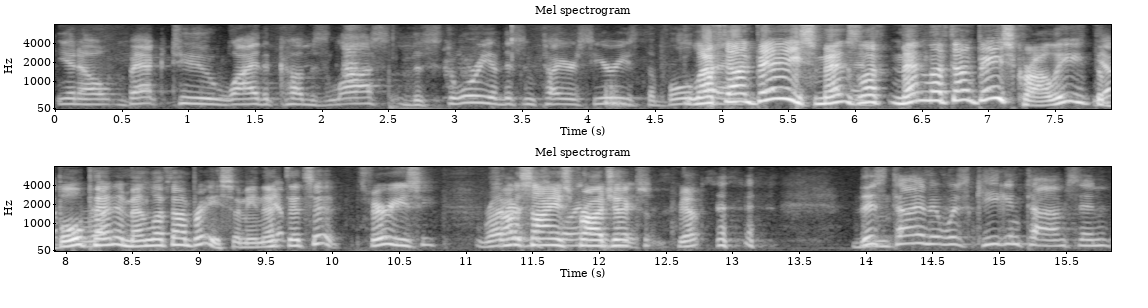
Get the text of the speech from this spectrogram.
you know, back to why the Cubs lost. The story of this entire series: the bullpen left on base, men's and, left, men left on base. Crawley. the yep, bullpen right. and men left on base. I mean, that yep. that's it. It's very easy. It's not a science project. Position. Yep. this mm-hmm. time it was Keegan Thompson.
